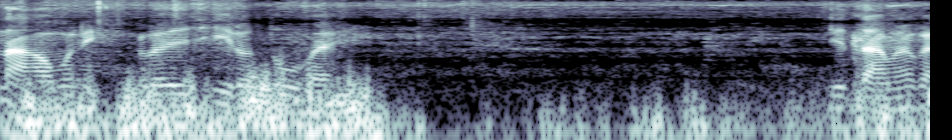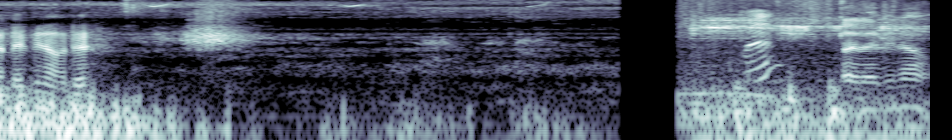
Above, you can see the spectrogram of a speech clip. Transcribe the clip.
หนาวมานี่ก็เลยขี่รถตู้ไปเดี๋ยวตามมาแล้วกันได้พี่น้องเด้อ เบิ้งไปเลยพี่น้อง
